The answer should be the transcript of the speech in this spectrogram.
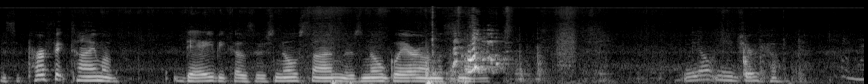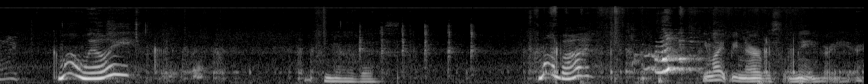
It's a perfect time of day because there's no sun, there's no glare on the snow. We don't need your help. Come on, Willie. He's nervous. Come on, bud. You might be nervous with me right here.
